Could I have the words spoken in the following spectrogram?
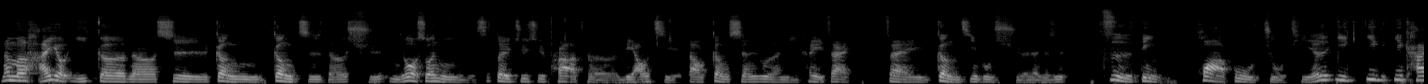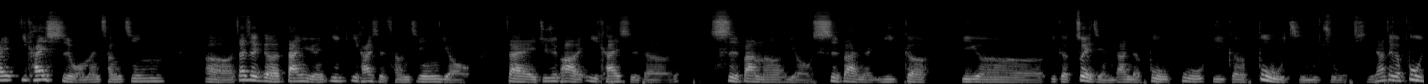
那么还有一个呢，是更更值得学。如果说你是对 ggplot 了解到更深入的，你可以在在更进一步学的，就是自定画布主题。而一一一开一开始，我们曾经呃在这个单元一一开始曾经有在 ggplot 一开始的示范呢，有示范的一个一个一个最简单的布布一个布景主题。那这个布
